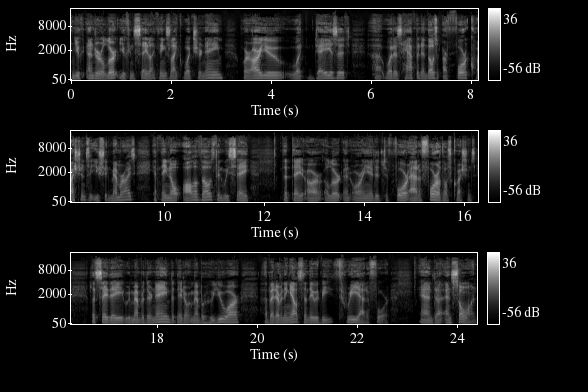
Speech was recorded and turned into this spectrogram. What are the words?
And you under alert you can say like things like what's your name? Where are you? What day is it? Uh, what has happened. And those are four questions that you should memorize. If they know all of those, then we say that they are alert and oriented to four out of four of those questions. Let's say they remember their name, but they don't remember who you are, but everything else, then they would be three out of four, and uh, and so on.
